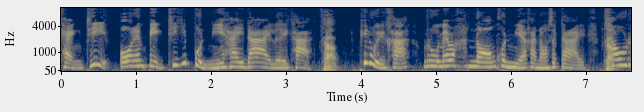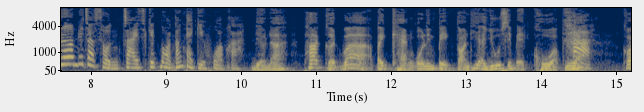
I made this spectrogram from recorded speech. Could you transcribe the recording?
แข่งที่โอลิมปิกที่ญี่ปุ่นนี้ให้ได้เลยค่ะ ครับ พี่หลุยคะรู้ไหมว่าน้องคนนี้ค่ะน้องสกายครับเขาเริ่มที่จะสนใจสเก็ตบอร์ดตั้งแต่กี่ขวบค่ะเดี๋ยวนะ ถ้าเกิดว่าไปแข่งโอลิมปิกตอนที่อายุ 11 ขวบเนี่ยค่ะก็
